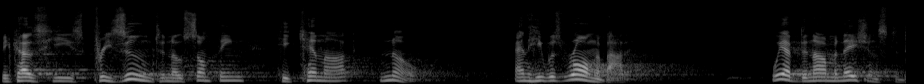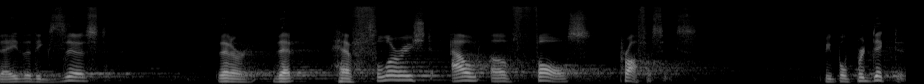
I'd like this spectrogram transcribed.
because he's presumed to know something he cannot know. And he was wrong about it. We have denominations today that exist that, are, that have flourished out of false prophecies. People predicted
